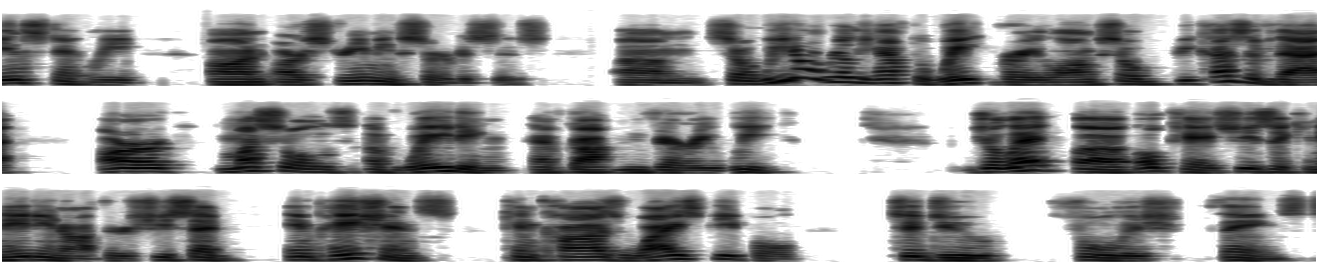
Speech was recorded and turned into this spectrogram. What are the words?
instantly on our streaming services. Um, so we don't really have to wait very long. So because of that, our muscles of waiting have gotten very weak. Janette, uh, Oke, she's a Canadian author. She said, impatience can cause wise people to do foolish things.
